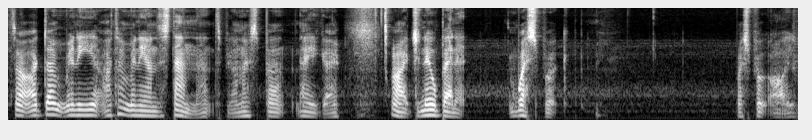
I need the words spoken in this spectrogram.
So I don't really, I don't really understand that to be honest. But there you go. All right, Janelle Bennett, Westbrook. Westbrook, oh, he's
